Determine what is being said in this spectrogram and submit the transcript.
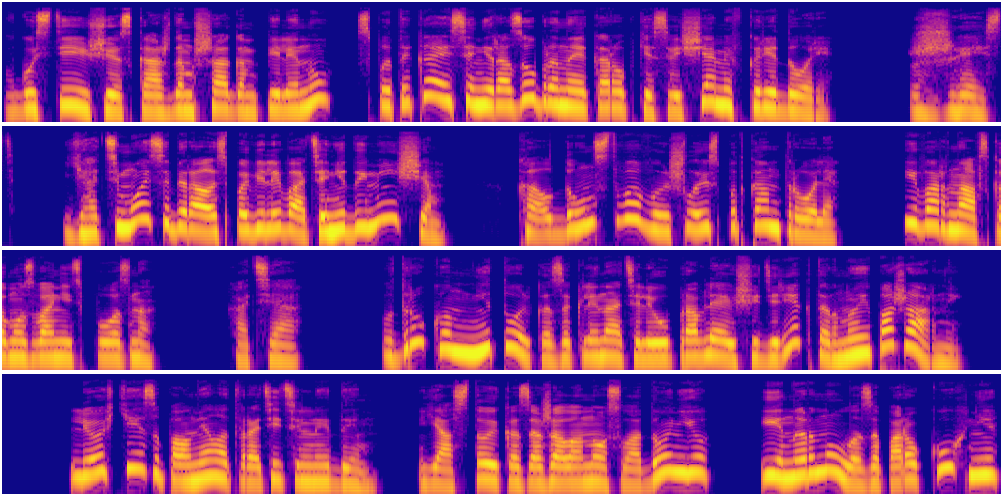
в густеющую с каждым шагом пелену, спотыкаясь о неразобранные коробки с вещами в коридоре. Жесть! Я тьмой собиралась повелевать, а не дымищем. Колдунство вышло из-под контроля. И Варнавскому звонить поздно. Хотя, вдруг он не только заклинатель и управляющий директор, но и пожарный. Легкий заполнял отвратительный дым. Я стойко зажала нос ладонью и нырнула за порог кухни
